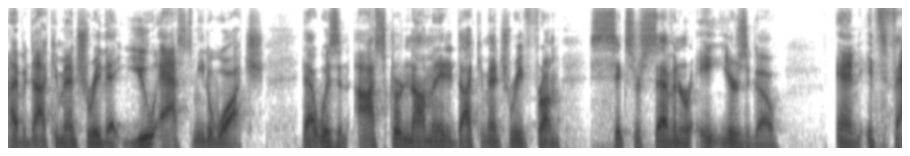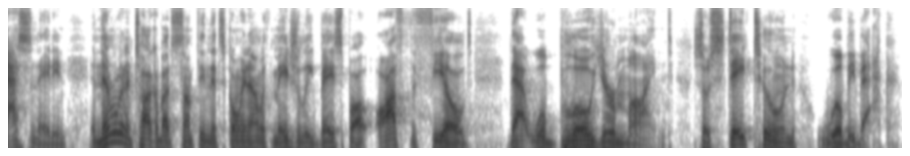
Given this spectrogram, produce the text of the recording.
I have a documentary that you asked me to watch. That was an Oscar nominated documentary from six or seven or eight years ago. And it's fascinating. And then we're going to talk about something that's going on with Major League Baseball off the field that will blow your mind. So stay tuned. We'll be back.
